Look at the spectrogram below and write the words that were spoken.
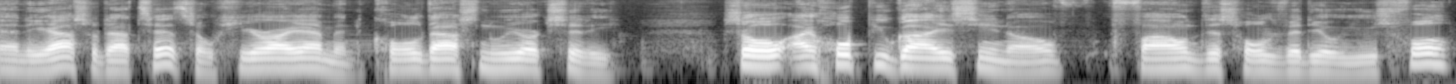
And yeah, so that's it. So here I am in cold ass New York City. So I hope you guys, you know, found this whole video useful.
